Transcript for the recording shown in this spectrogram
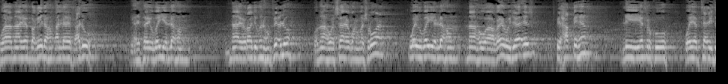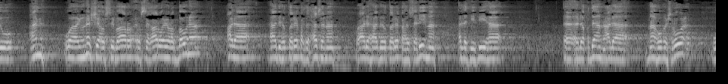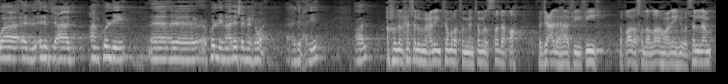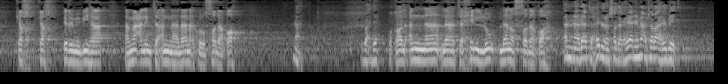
وما ينبغي لهم أن لا يفعلوه. يعني فيبين لهم ما يراد منهم فعله وما هو سائغ ومشروع ويبين لهم ما هو غير جائز في حقهم ليتركوه ويبتعدوا عنه. وينشأ الصغار الصغار ويربون على هذه الطريقة الحسنة وعلى هذه الطريقة السليمة التي فيها آه، الإقدام على ما هو مشروع والابتعاد عن كل آه، كل ما ليس بمشروع. أعد الحديث. قال أخذ الحسن بن علي تمرة من تمر الصدقة فجعلها في فيه فقال صلى الله عليه وسلم كخ كخ ارم بها أما علمت أنا لا نأكل الصدقة؟ نعم. وبعده؟ وقال أن لا تحل لنا الصدقة. أن لا تحل لنا الصدقة يعني معشر أهل البيت.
